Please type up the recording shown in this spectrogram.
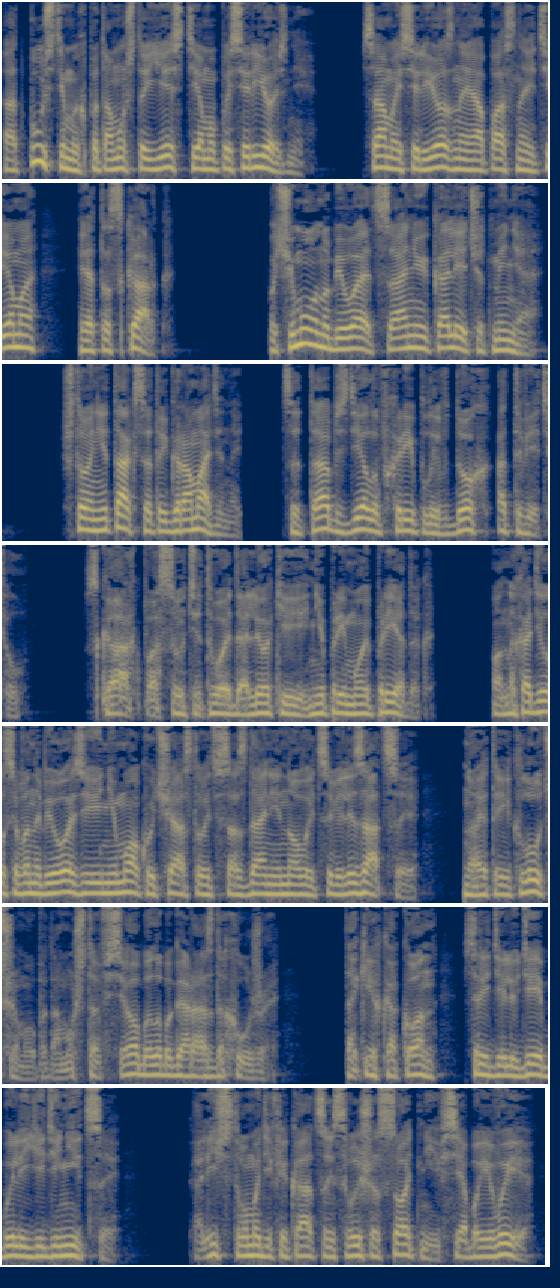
Отпустим их, потому что есть тема посерьезнее. Самая серьезная и опасная тема — это Скарк. Почему он убивает Саню и калечит меня? Что не так с этой громадиной? Цитап, сделав хриплый вдох, ответил. «Скарк, по сути, твой далекий непрямой предок. Он находился в анабиозе и не мог участвовать в создании новой цивилизации — но это и к лучшему, потому что все было бы гораздо хуже. Таких, как он, среди людей были единицы. Количество модификаций свыше сотни, все боевые.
